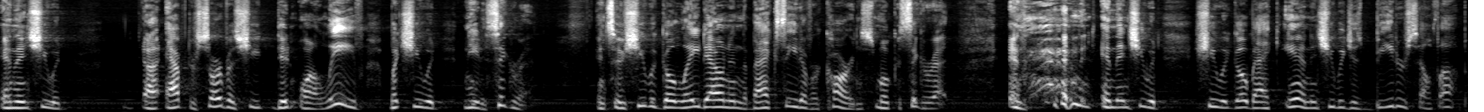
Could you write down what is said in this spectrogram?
and then she would, uh, after service, she didn't want to leave, but she would need a cigarette. And so she would go lay down in the back seat of her car and smoke a cigarette. And, and, then, and then she would she would go back in and she would just beat herself up,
